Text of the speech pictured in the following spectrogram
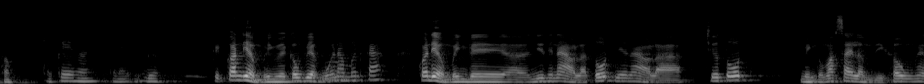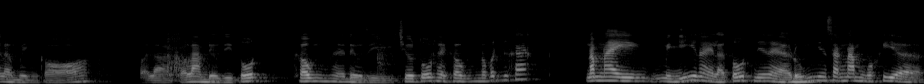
không. Ok mà cái này cũng được. Cái quan điểm mình về công việc mỗi năm vẫn khác. Quan điểm mình về ờ, như thế nào là tốt như thế nào là chưa tốt, mình có mắc sai lầm gì không, hay là mình có, gọi là, có làm điều gì tốt không, hay điều gì chưa tốt hay không, nó vẫn cứ khác. Năm nay mình nghĩ này là tốt, như này là đúng, nhưng sang năm có khi là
